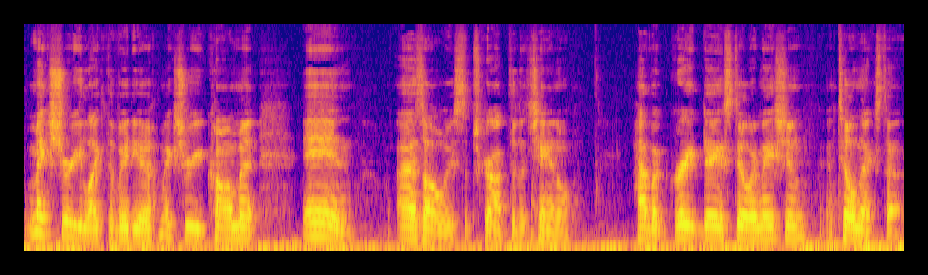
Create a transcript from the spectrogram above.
Make sure you like the video. Make sure you comment. And as always, subscribe to the channel. Have a great day, Steeler Nation. Until next time.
